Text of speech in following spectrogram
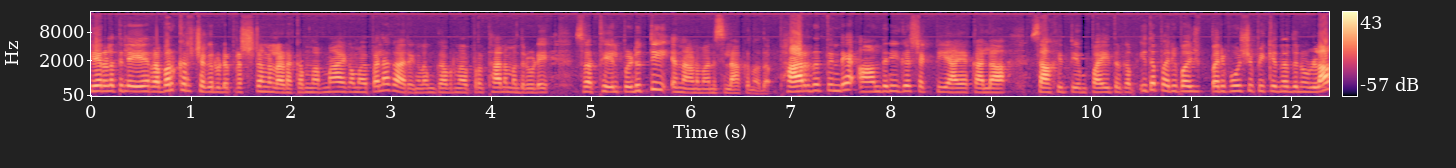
കേരളത്തിലെ റബ്ബർ കർഷകരുടെ പ്രശ്നങ്ങളടക്കം നിർണായകമായ പല കാര്യങ്ങളും ഗവർണർ പ്രധാനമന്ത്രിയുടെ ശ്രദ്ധയിൽപ്പെടുത്തി എന്നാണ് മനസ്സിലാക്കുന്നത്. ഭാരതത്തിന്റെ ആന്തരിക ശക്തിയായ കല സാഹിത്യം പൈതൃകം ഇത് പരിപോഷിപ്പിക്കുന്നതിനുള്ള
